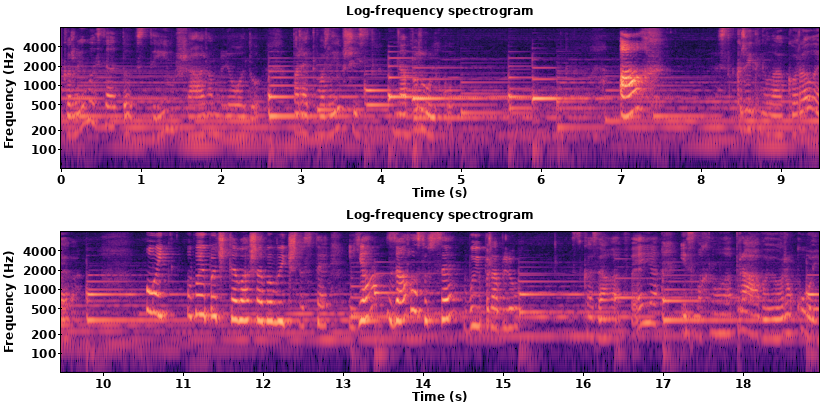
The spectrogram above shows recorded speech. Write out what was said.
вкрилося товстим шаром льоду, перетворившись на брульку. Ах. Скрикнула королева. Ой, вибачте, ваша величносте, я зараз усе виправлю, сказала фея і змахнула правою рукою.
